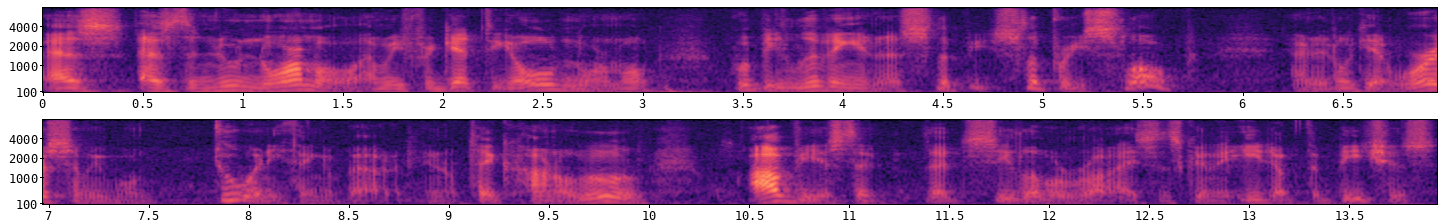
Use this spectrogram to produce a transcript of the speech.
as as the new normal and we forget the old normal, we'll be living in a slippery slippery slope, and it'll get worse, and we won't do anything about it. You know, take Honolulu. Obvious that that sea level rise is going to eat up the beaches,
